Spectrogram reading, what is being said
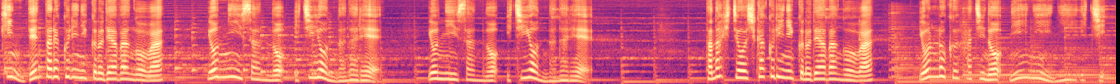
金デンタルクリニックの電話番号は423-1470 423-1470棚視町歯科クリニックの電話番号は468の2221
